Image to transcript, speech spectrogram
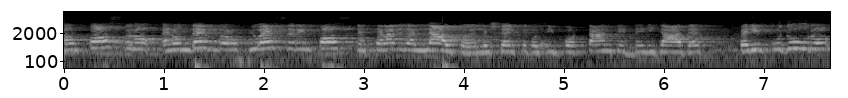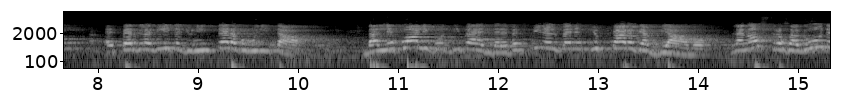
Non possono e non devono più essere imposte e calate dall'alto delle scelte così importanti e delicate per il futuro e per la vita di un'intera comunità, dalle quali può dipendere perfino il bene più caro che abbiamo, la nostra salute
